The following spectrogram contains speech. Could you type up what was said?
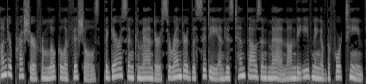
Under pressure from local officials, the garrison commander surrendered the city and his 10,000 men on the evening of the 14th,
